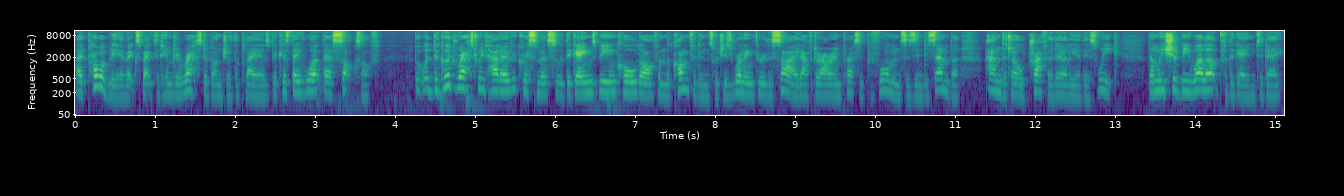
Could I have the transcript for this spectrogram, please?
I'd probably have expected him to rest a bunch of the players because they've worked their socks off. But with the good rest we've had over Christmas, with the games being called off and the confidence which is running through the side after our impressive performances in December and at Old Trafford earlier this week, then we should be well up for the game today.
